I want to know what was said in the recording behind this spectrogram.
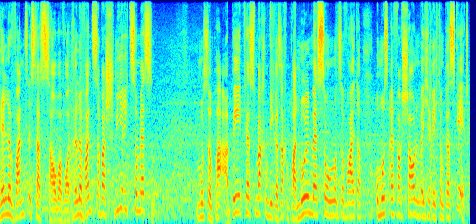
Relevanz ist das Zauberwort. Relevanz ist aber schwierig zu messen. Man muss ein paar AB-Tests machen, wie gesagt, ein paar Nullmessungen und so weiter und muss einfach schauen, in welche Richtung das geht.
